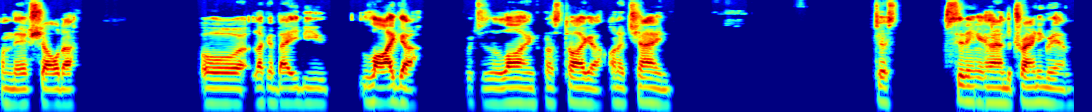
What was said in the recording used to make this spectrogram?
on their shoulder, or like a baby liger, which is a lion cross tiger on a chain, just sitting around the training ground.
